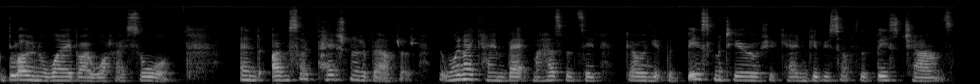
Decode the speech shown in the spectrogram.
blown away by what I saw. And I was so passionate about it that when I came back, my husband said, go and get the best materials you can, give yourself the best chance.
